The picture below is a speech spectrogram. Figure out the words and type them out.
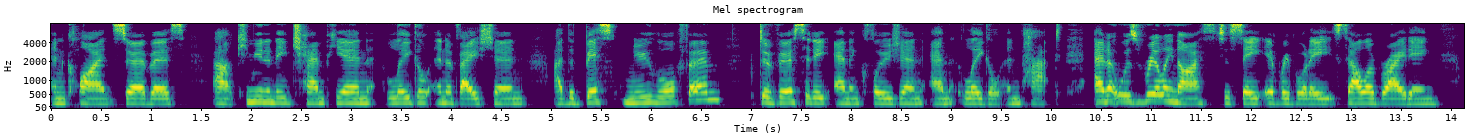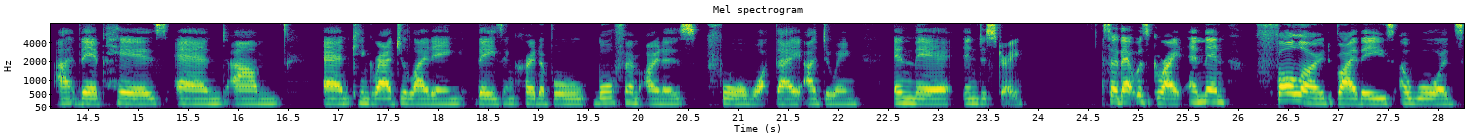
in client service, uh, community champion, legal innovation, uh, the best new law firm, diversity and inclusion, and legal impact. And it was really nice to see everybody celebrating uh, their peers and um, and congratulating these incredible law firm owners for what they are doing in their industry. So that was great. And then followed by these awards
